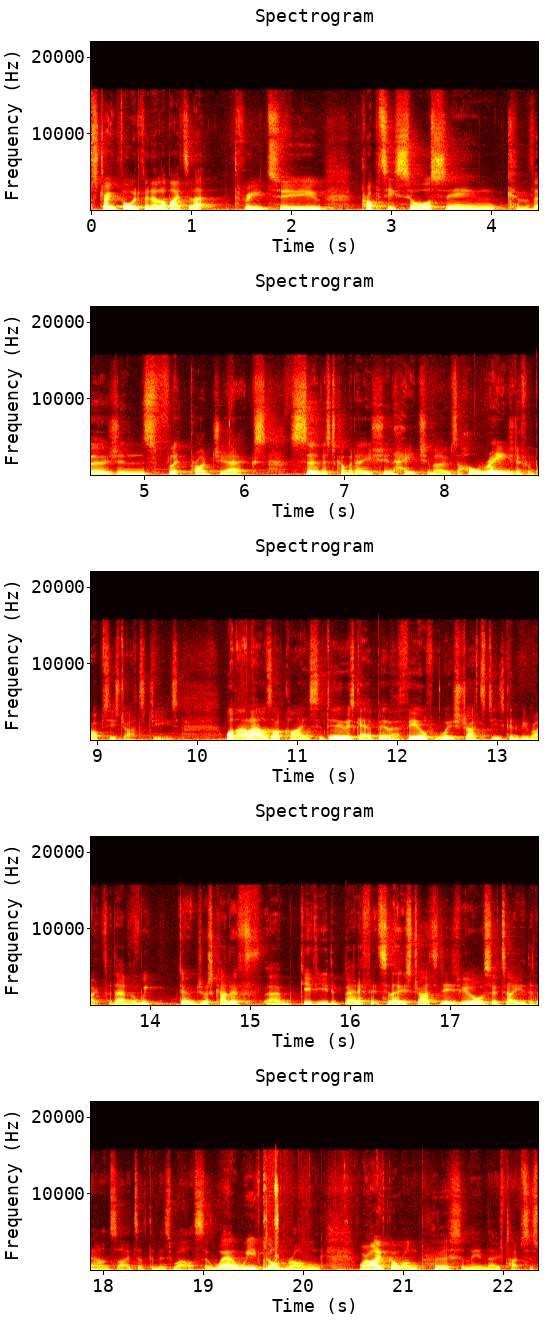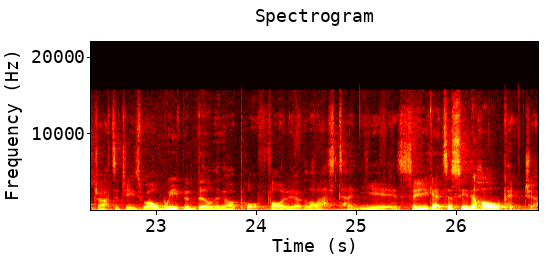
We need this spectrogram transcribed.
straightforward vanilla buy to let through to property sourcing, conversions, flip projects, serviced accommodation, HMOs, a whole range of different property strategies. What that allows our clients to do is get a bit of a feel for which strategy is going to be right for them. And we don't just kind of um, give you the benefits of those strategies, we also tell you the downsides of them as well. So where we've gone wrong, where I've gone wrong personally in those types of strategies, while we've been building our portfolio over the last 10 years. So you get to see the whole picture.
